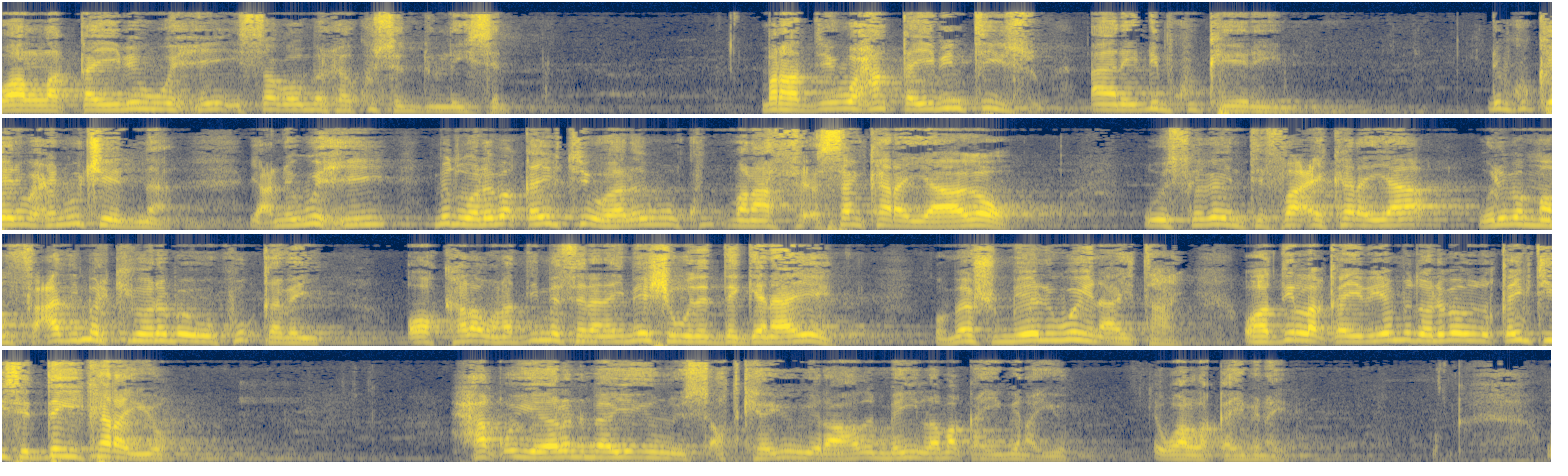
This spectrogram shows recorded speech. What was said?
waa la qaybin wixii isagoo markaa ku sandulaysan. Mar haddii waxaan qaybintiisu aanay dhib ku keenayn. Dhib ku keenayn waxaynu ujeednaa yacni wixii mid waliba qaybtii u helay ku manaaficsan karayaayo wuu iskaga intifaaci karayaa weliba manfacadii markii horeba uu ku qabay oo kale un haddii maalan ay meesha wada deganaayeen oo meeshu meel weyn ay tahay oo haddii la qaybiyo mid waliba qaybtiisa degi karayo xaq u yeelan maayo inuu is adkeeyo yidhaahdo may lama qaybinayo. Waa la qaybinayo.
